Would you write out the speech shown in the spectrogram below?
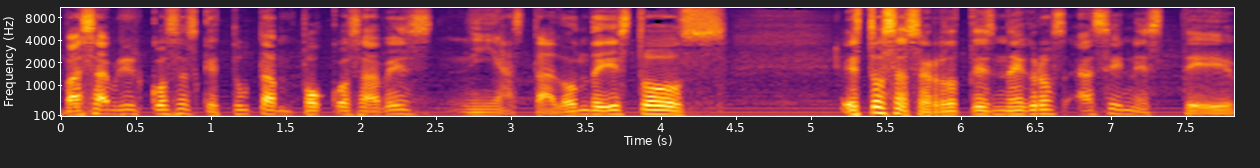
vas a abrir cosas que tú tampoco sabes ni hasta dónde estos estos sacerdotes negros hacen este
